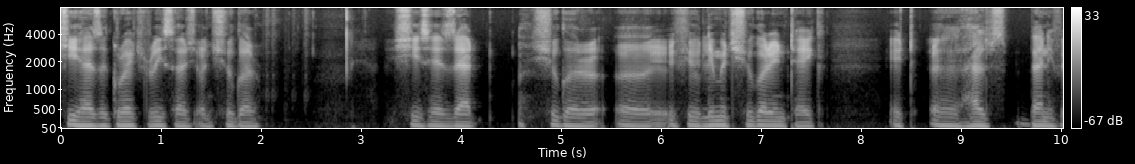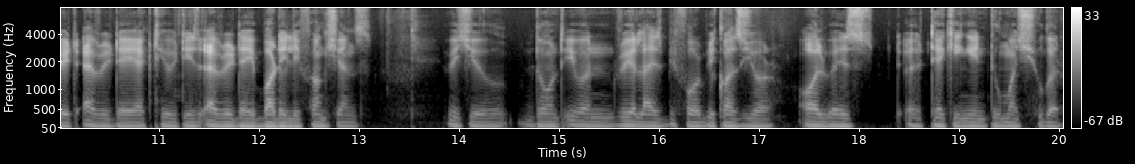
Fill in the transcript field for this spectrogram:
she has a great research on sugar. She says that sugar uh, if you limit sugar intake it uh, helps benefit everyday activities everyday bodily functions which you don't even realize before because you're always uh, taking in too much sugar.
